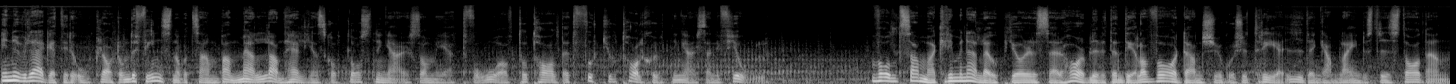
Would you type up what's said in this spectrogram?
I nuläget är det oklart om det finns något samband mellan helgens skottlossningar som är två av totalt ett 40-tal skjutningar sedan i fjol. Våldsamma kriminella uppgörelser har blivit en del av vardagen 2023 i den gamla industristaden.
